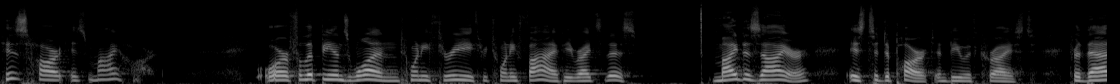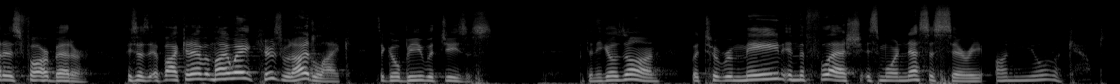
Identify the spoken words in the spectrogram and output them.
His heart is my heart. Or Philippians 1 23 through 25, he writes this My desire is to depart and be with Christ, for that is far better. He says, If I could have it my way, here's what I'd like to go be with Jesus. But then he goes on, but to remain in the flesh is more necessary on your account.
